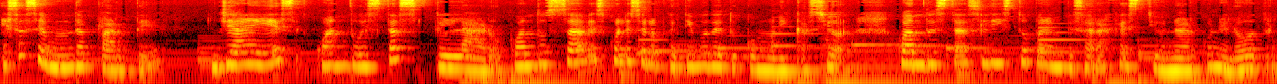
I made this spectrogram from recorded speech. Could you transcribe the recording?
Esa segunda parte ya es cuando estás claro, cuando sabes cuál es el objetivo de tu comunicación, cuando estás listo para empezar a gestionar con el otro.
